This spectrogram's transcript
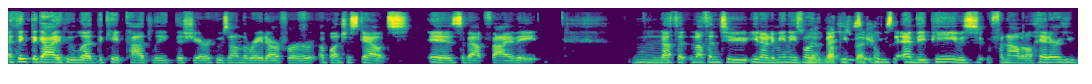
I think the guy who led the Cape Cod League this year, who's on the radar for a bunch of scouts, is about five eight. Nothing, nothing to you know what I mean. He's one Yeah, of the he was, he was the MVP. He was a phenomenal hitter. He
